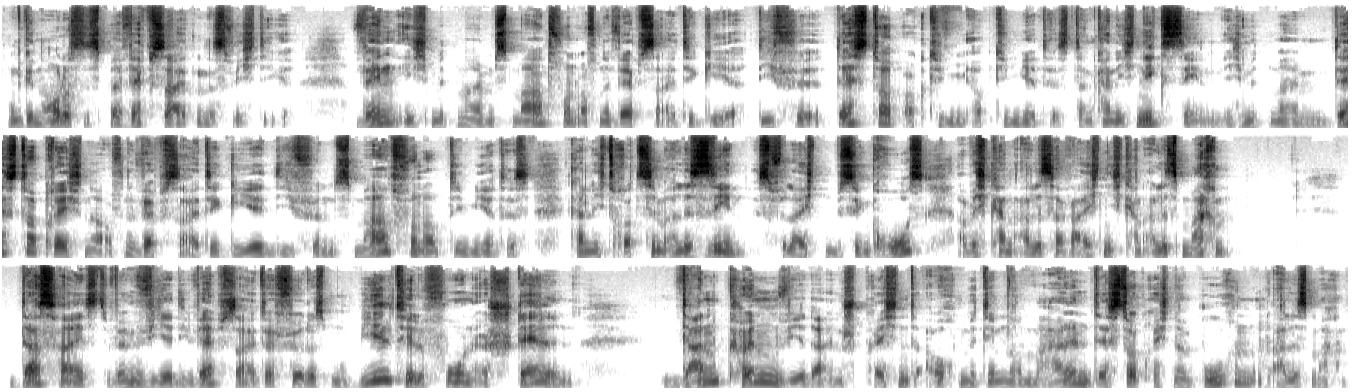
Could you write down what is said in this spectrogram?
Und genau das ist bei Webseiten das Wichtige. Wenn ich mit meinem Smartphone auf eine Webseite gehe, die für Desktop optimiert ist, dann kann ich nichts sehen. Wenn ich mit meinem Desktop-Rechner auf eine Webseite gehe, die für ein Smartphone optimiert ist, kann ich trotzdem alles sehen. Ist vielleicht ein bisschen groß, aber ich kann alles erreichen, ich kann alles machen. Das heißt, wenn wir die Webseite für das Mobiltelefon erstellen, dann können wir da entsprechend auch mit dem normalen Desktop-Rechner buchen und alles machen.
